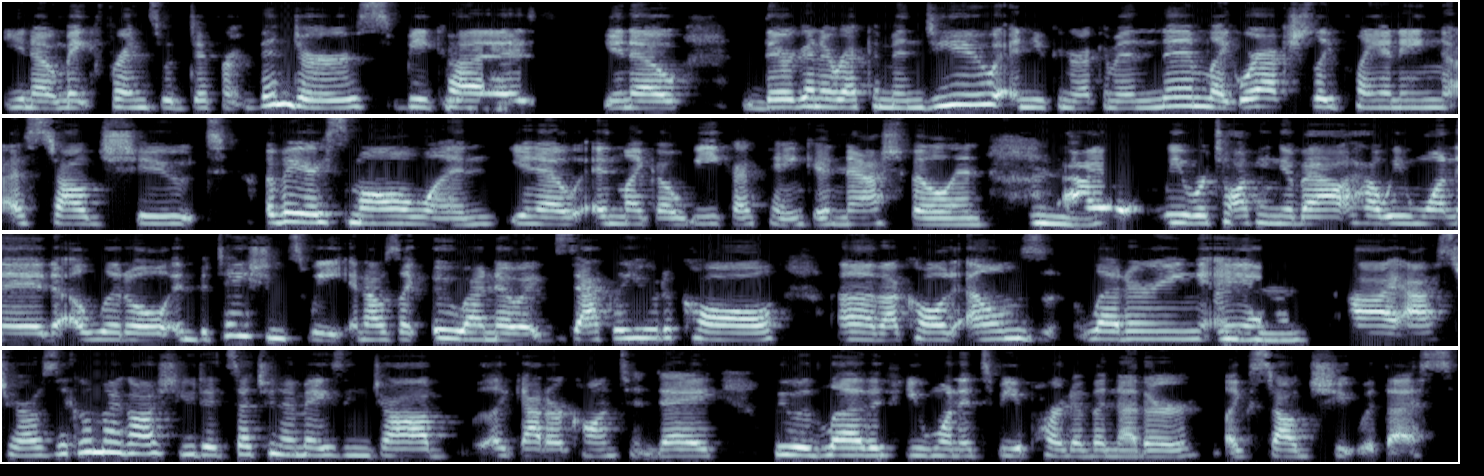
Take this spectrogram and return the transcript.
you know, make friends with different vendors because, you know, they're going to recommend you and you can recommend them. Like, we're actually planning a styled shoot, a very small one, you know, in like a week, I think, in Nashville. And mm-hmm. I, we were talking about how we wanted a little invitation suite. And I was like, ooh, I know exactly who to call. Um, I called Elms Lettering and mm-hmm. I asked her, I was like, oh my gosh, you did such an amazing job like at our content day. We would love if you wanted to be a part of another like styled shoot with us.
